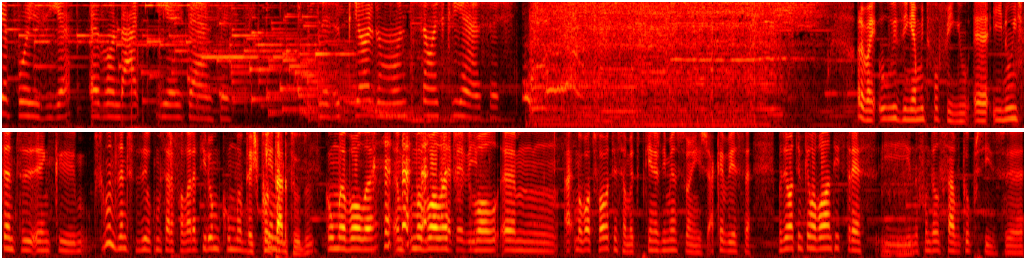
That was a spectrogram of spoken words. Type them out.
é a poesia, a bondade e as danças. Mas o pior do mundo são as crianças. Ora bem, o Luizinho é muito fofinho eh, e no instante em que, segundos antes de eu começar a falar, atirou-me com uma Tens que pequena- contar tudo. com uma bola, uma bola de vi. futebol, hum, ah, uma bola de futebol, atenção, mas de pequenas dimensões, à cabeça. Mas é ótimo que é uma bola anti-stress e no fundo ele sabe o que eu preciso. eh,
